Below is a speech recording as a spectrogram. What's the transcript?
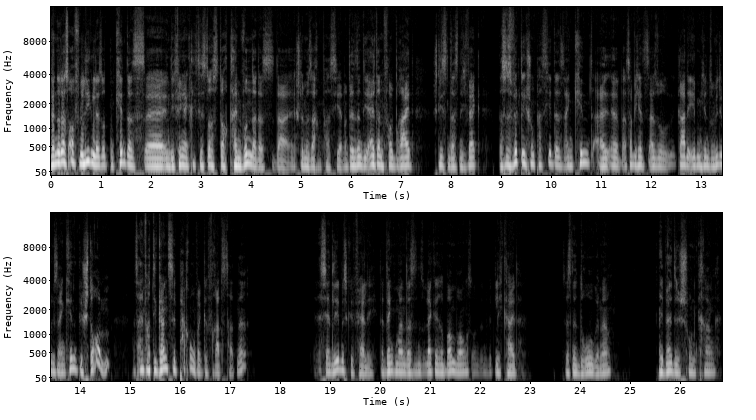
Wenn du das offen liegen lässt und ein Kind das äh, in die Finger kriegt, ist das doch kein Wunder, dass da schlimme Sachen passieren. Und dann sind die Eltern voll breit, schließen das nicht weg. Das ist wirklich schon passiert, dass ein Kind, äh, was habe ich jetzt also gerade eben hier in so einem Video gesehen, ein Kind gestorben, was einfach die ganze Packung weggefratzt hat, ne? Das ist ja lebensgefährlich. Da denkt man, das sind so leckere Bonbons und in Wirklichkeit das ist eine Droge, ne? Die Welt ist schon krank.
